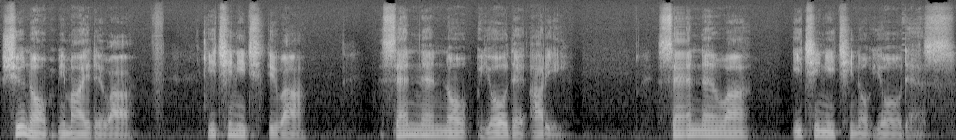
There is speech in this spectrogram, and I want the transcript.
主の見舞いでは、一日は千年のようであり、千年は一日のようです。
